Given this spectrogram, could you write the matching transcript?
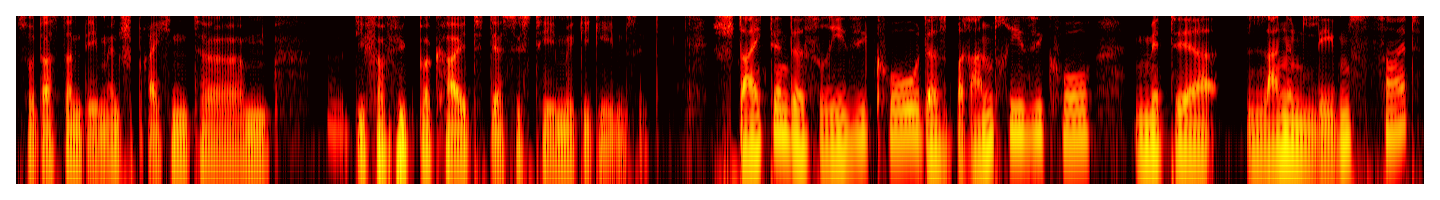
sodass dann dementsprechend ähm, die Verfügbarkeit der Systeme gegeben sind. Steigt denn das Risiko, das Brandrisiko mit der langen Lebenszeit?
